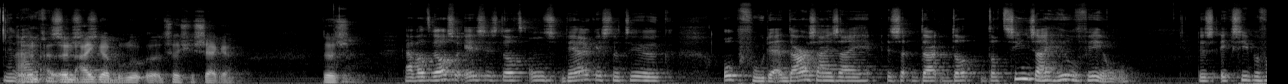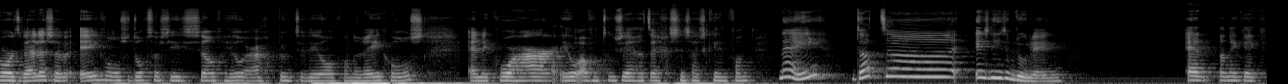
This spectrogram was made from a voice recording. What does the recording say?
Een hun, eigen eigen broer, eh, zusjes zeggen. Dus Nou, wat wel zo is, is dat ons werk is natuurlijk opvoeden. En daar zijn zij, daar, dat, dat zien zij heel veel. Dus ik zie bijvoorbeeld wel eens, we hebben een van onze dochters die is zelf heel erg punctueel van de regels. En ik hoor haar heel af en toe zeggen tegen sinds haar kind van... Nee, dat eh, is niet de bedoeling. En dan denk ik,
